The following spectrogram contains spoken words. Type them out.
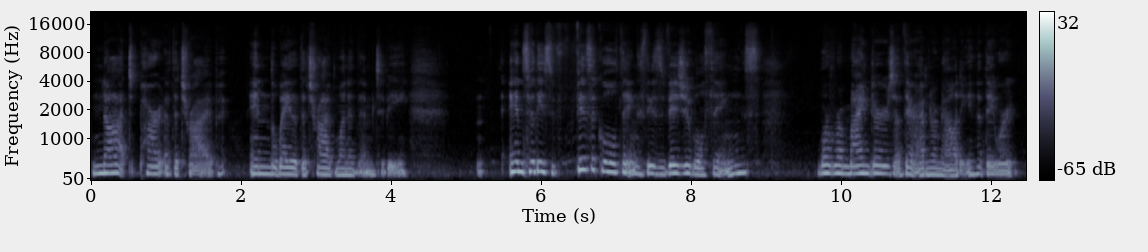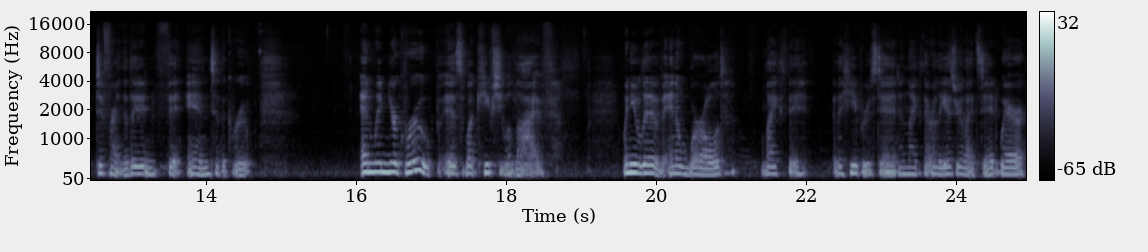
not part of the tribe in the way that the tribe wanted them to be. And so these physical things, these visual things, were reminders of their abnormality, that they were different, that they didn't fit into the group. And when your group is what keeps you alive, when you live in a world like the the Hebrews did and like the early Israelites did, where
